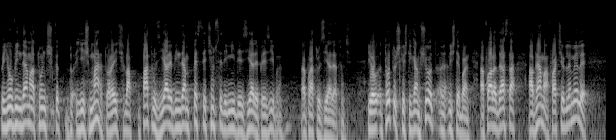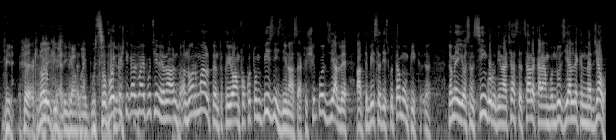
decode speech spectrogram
Păi eu vindeam atunci, că ești martor aici, la patru ziare vindeam peste 500 de mii de ziare pe zi, bă, la patru ziare atunci. Eu totuși câștigam și eu uh, niște bani. Afară de asta aveam afacerile mele. Bine. Noi câștigam mai puțin. Tu voi câștigați mai puțin, e no- normal, pentru că eu am făcut un business din asta, că și cu ziarele ar trebui să discutăm un pic. Dom'le, eu sunt singurul din această țară care am vândut ziarele când mergeau.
